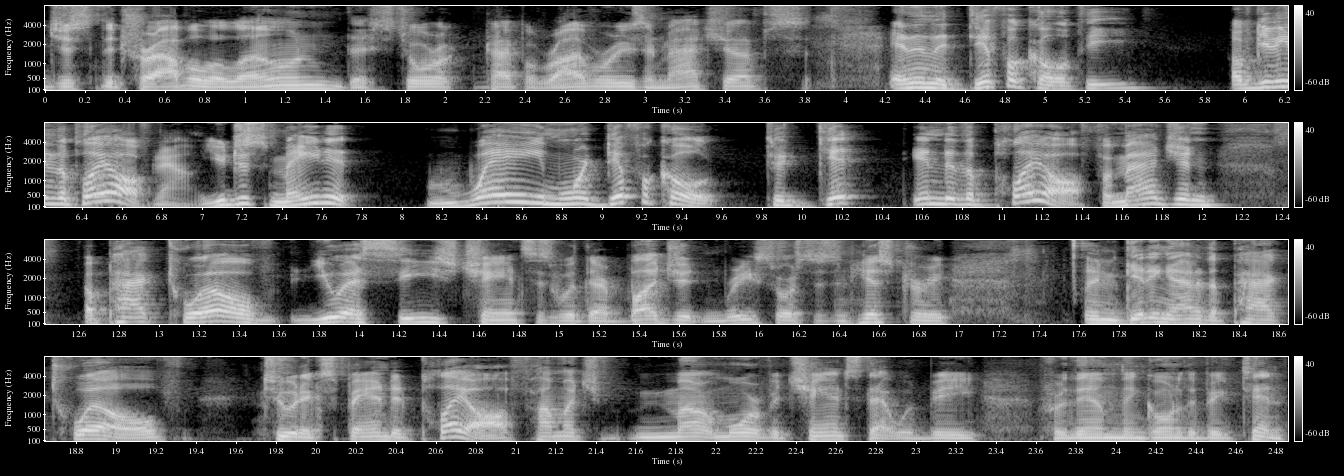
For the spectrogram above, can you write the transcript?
Just the travel alone, the historic type of rivalries and matchups, and then the difficulty of getting the playoff. Now you just made it way more difficult to get into the playoff. Imagine a Pac-12 USC's chances with their budget and resources and history and getting out of the Pac 12 to an expanded playoff, how much more of a chance that would be for them than going to the Big Ten?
